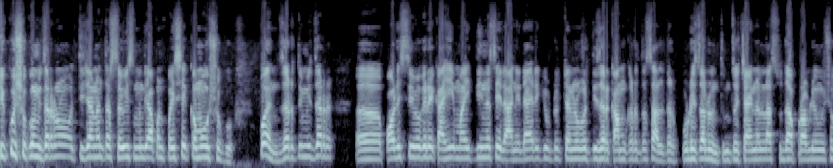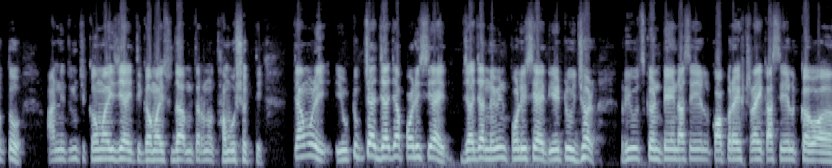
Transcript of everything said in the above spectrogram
टिकू शकू मित्रांनो तिच्यानंतर सव्वीसमध्ये आपण पैसे कमवू शकू. पण जर तुम्ही जर पॉलिसी वगैरे काही माहिती नसेल आणि डायरेक्ट युट्यूब चॅनलवरती जर काम करत असाल तर पुढे चालून तुमचं चॅनलला सुद्धा प्रॉब्लेम येऊ शकतो आणि तुमची कमाई जी आहे ती कमाई सुद्धा मित्रांनो थांबू शकते. त्यामुळे युट्यूबच्या ज्या ज्या पॉलिसी आहेत ज्या ज्या नवीन पॉलिसी आहेत A to Z reviews content असेल कॉपीराईट स्ट्राईक असेल क-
